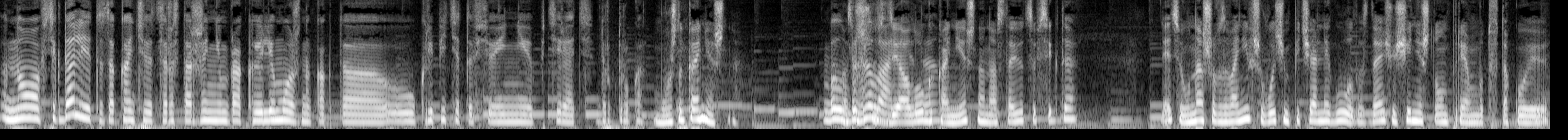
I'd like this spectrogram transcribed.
Но всегда ли это заканчивается расторжением брака, или можно как-то укрепить это все и не потерять друг друга? Можно, конечно. Было бы желание, диалога, да? конечно, она остается всегда. Знаете, у нашего звонившего очень печальный голос, да, ощущение, что он прям вот в такой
